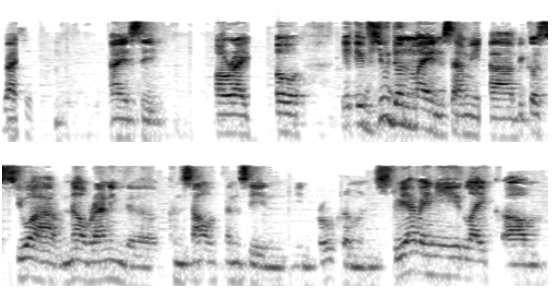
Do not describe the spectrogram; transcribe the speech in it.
That's I, it. I see. All right. So if you don't mind, Sami, uh, because you are now running the consultancy in, in procurement, do you have any like um,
